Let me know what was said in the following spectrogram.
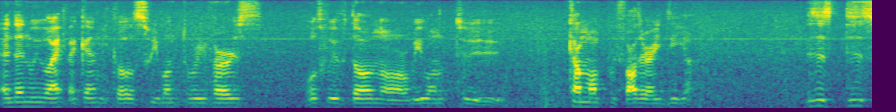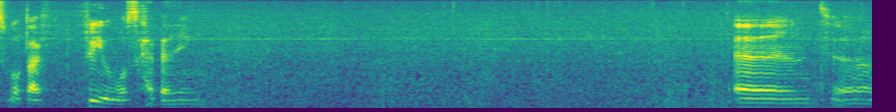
And then we wipe again because we want to reverse what we've done or we want to come up with other idea. This is this is what I feel was happening. And uh,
